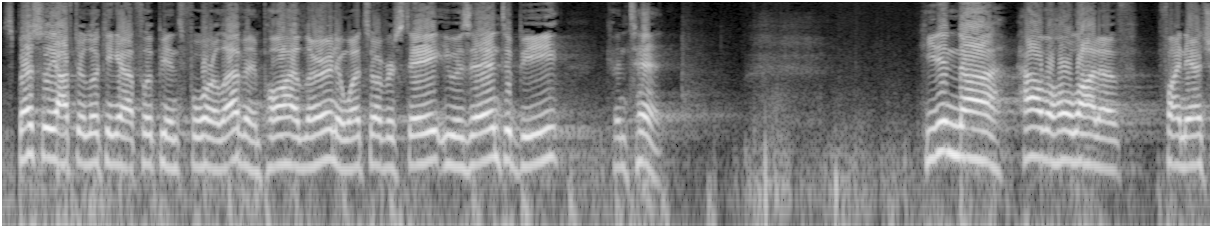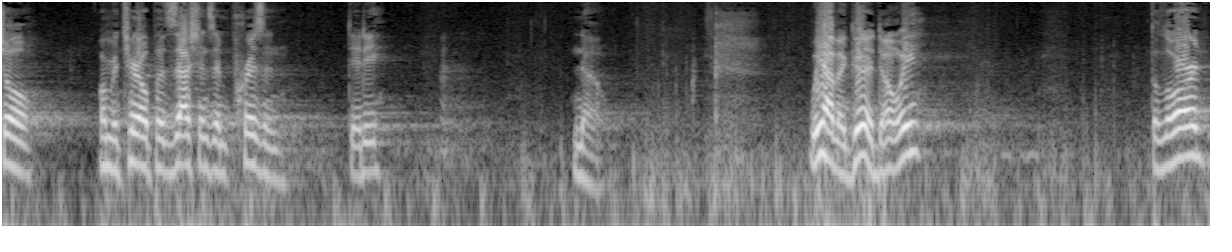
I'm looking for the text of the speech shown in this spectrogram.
Especially after looking at Philippians 4:11, Paul had learned in whatsoever state he was in to be content. He didn't uh, have a whole lot of financial or material possessions in prison, did he? No. We have it good, don't we? The Lord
